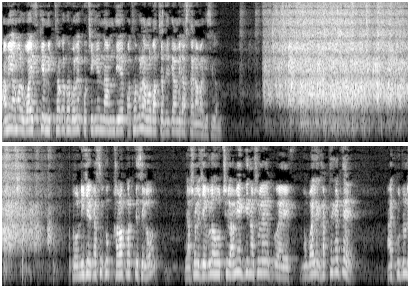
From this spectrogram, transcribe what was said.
আমি আমার ওয়াইফকে মিথ্যা কথা বলে কোচিং এর নাম দিয়ে কথা বলে আমার বাচ্চাদেরকে আমি রাস্তায় নামা দিয়েছিলাম তো নিজের কাছে খুব খারাপ লাগতেছিল যে আসলে যেগুলো হচ্ছিল, আমি একদিন আসলে মোবাইলে ঘাটতে ঘাটতে I could not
